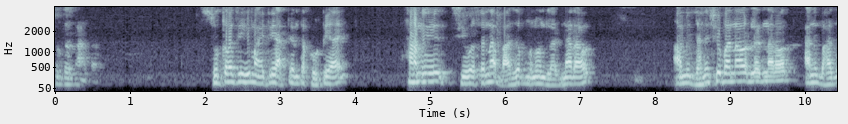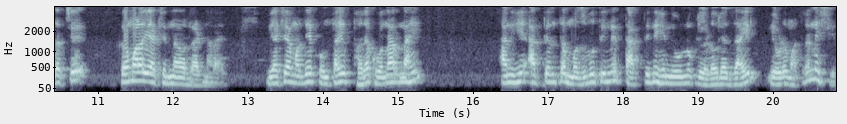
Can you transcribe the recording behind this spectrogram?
सूत्र सांगतात. सूत्राची ही माहिती अत्यंत खोटी आहे. आम्ही शिवसेना भाजप म्हणून लढणार आहोत. आम्ही धनुष्यबाणावर लढणार आहोत आणि भाजपचे कमळ या चिन्हावर लढणार आहेत. याच्यामध्ये कोणताही फरक होणार नाही आणि ही अत्यंत मजबूतीने ताकदीने ही निवडणूक लढवल्या जाईल एवढं मात्र निश्चित.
